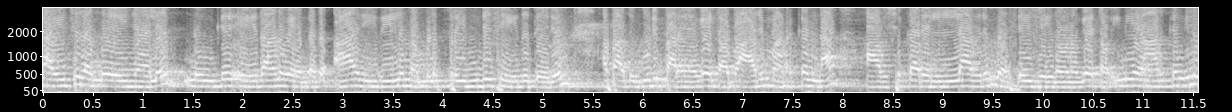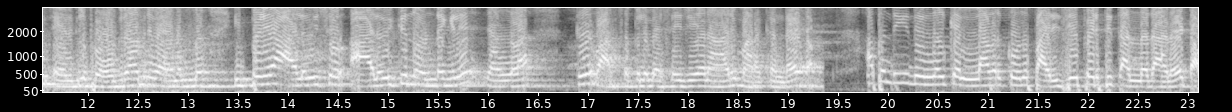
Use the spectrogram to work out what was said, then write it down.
കഴിച്ചു തന്നു കഴിഞ്ഞാൽ നിങ്ങൾക്ക് ഏതാണ് വേണ്ടത് ആ രീതിയിൽ നമ്മൾ പ്രിന്റ് ചെയ്ത് തരും. അപ്പൊ അതും കൂടി പറയാം കേട്ടോ. അപ്പൊ ആരും മറക്കണ്ട. ആവശ്യക്കാരെല്ലാവരും മെസ്സേജ് ചെയ്തോണം കേട്ടോ. ഇനി ആർക്കെങ്കിലും ഏതെങ്കിലും പ്രോഗ്രാമിന് വേണമെന്ന് ഇപ്പോഴേ ആലോചിച്ചോ ആലോചിക്കുന്നുണ്ടെങ്കിൽ ഞങ്ങൾക്ക് വാട്സപ്പിൽ മെസ്സേജ് ചെയ്യാൻ ആരും മറക്കണ്ട കേട്ടോ. അപ്പൊ എന്ത് നിങ്ങൾക്ക് എല്ലാവർക്കും ഒന്ന് പരിചയപ്പെടുത്തി തന്നതാണ് കേട്ടോ.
